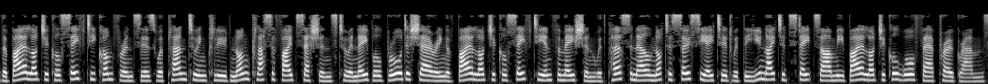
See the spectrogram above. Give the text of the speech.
the biological safety conferences were planned to include non-classified sessions to enable broader sharing of biological safety information with personnel not associated with the United States Army biological warfare programs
